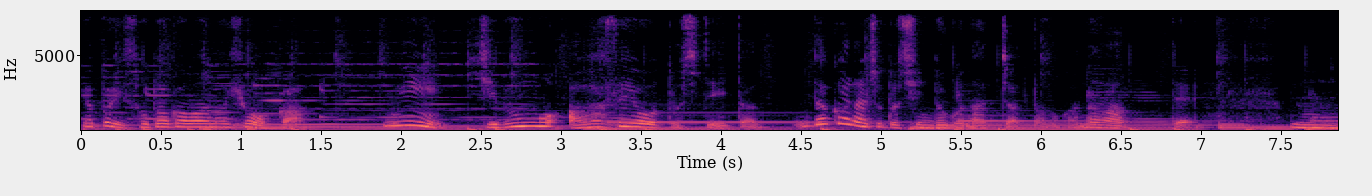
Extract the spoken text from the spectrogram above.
やっぱり外側の評価に自分を合わせようとしていただからちょっとしんどくなっちゃったのかなって、うん、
